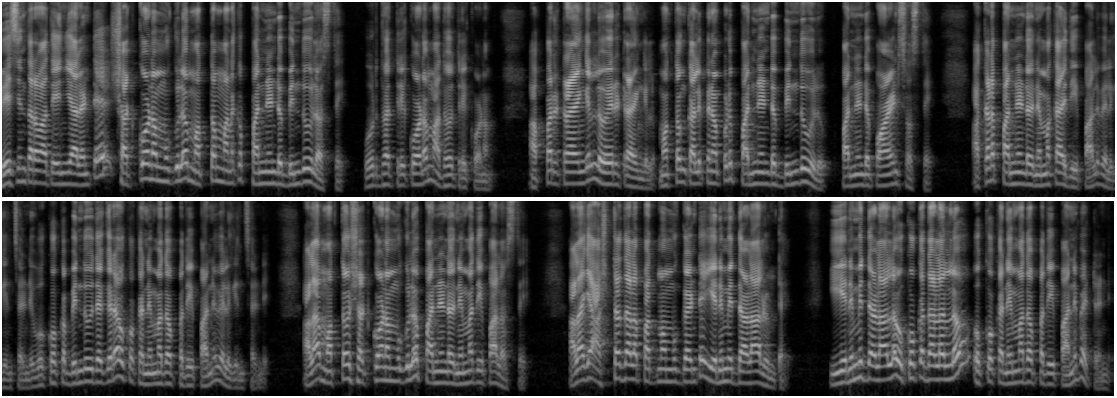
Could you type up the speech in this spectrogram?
వేసిన తర్వాత ఏం చేయాలంటే షట్కోణం ముగ్గులో మొత్తం మనకు పన్నెండు బిందువులు వస్తాయి. ఊర్ధ్వ త్రికోణం అధో త్రికోణం. Upper triangle lower triangle. మొత్తం కలిపినప్పుడు పన్నెండు బిందువులు పన్నెండు పాయింట్స్ వస్తాయి. అక్కడ పన్నెండు నిమ్మకాయ దీపాలు వెలిగించండి. ఒక్కొక్క బిందువు దగ్గర ఒక్కొక్క నిమ్మదొప్ప దీపాన్ని వెలిగించండి. అలా మొత్తం షట్కోణం ముగ్గులో పన్నెండు నిమ్మ దీపాలు వస్తాయి. అలాగే అష్టదళ పద్మ ముగ్గు అంటే ఎనిమిది దళాలు ఉంటాయి. ఈ ఎనిమిది దళాల్లో ఒక్కొక్క దళంలో ఒక్కొక్క నిమ్మదొప్ప దీపాన్ని పెట్టండి.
